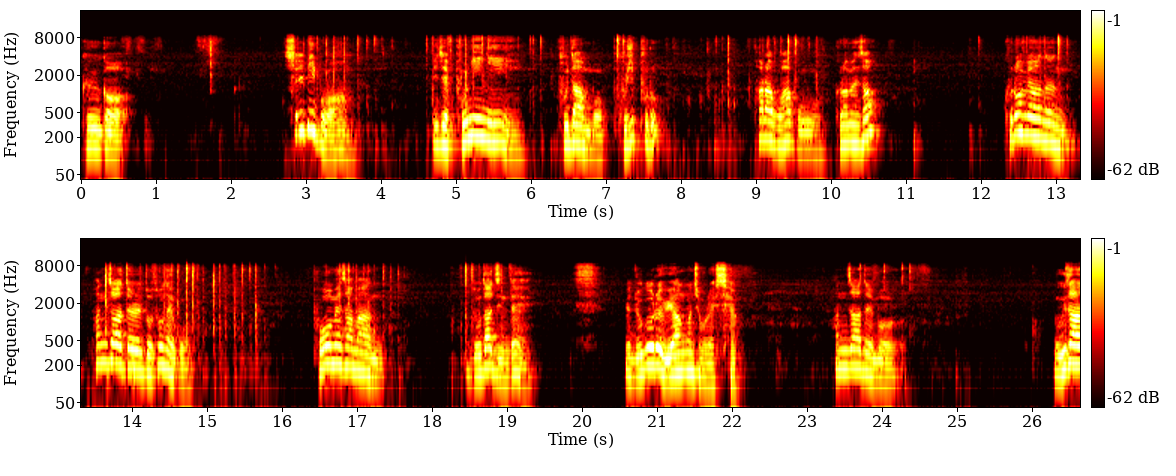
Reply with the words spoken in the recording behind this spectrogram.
그거 실비보험 이제 본인이 부담 뭐 90% 하라고 하고 그러면서 그러면은 환자들도 손해고 보험회사만 노다지인데 누구를 위한 건지 모르겠어요. 환자들 뭐 의사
